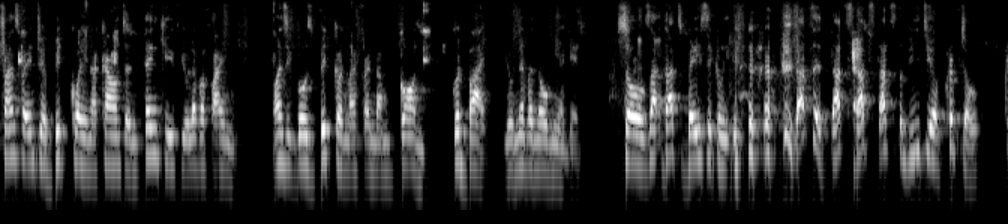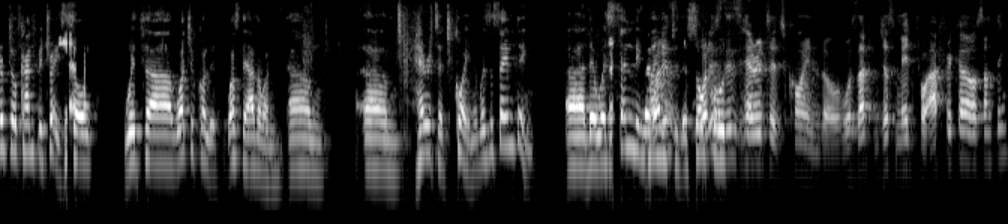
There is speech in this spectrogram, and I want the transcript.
transfer into a Bitcoin account and thank you if you'll ever find me. Once it goes Bitcoin, my friend, I'm gone. Goodbye. You'll never know me again. So that, that's basically that's it. That's that's that's the beauty of crypto. Crypto can't be traced. So with uh, what you call it, what's the other one? Um, um, Heritage Coin. It was the same thing. Uh, they were sending money is, to the so-called. What is this heritage coin though? Was that just made for Africa or something?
